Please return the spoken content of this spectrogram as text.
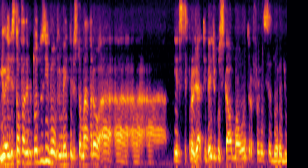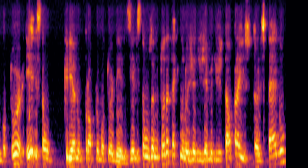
E eles estão fazendo todo o desenvolvimento, eles tomaram a, a, a, esse projeto, em vez de buscar uma outra fornecedora de motor, eles estão criando o próprio motor deles. E eles estão usando toda a tecnologia de gêmeo digital para isso. Então, eles pegam,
